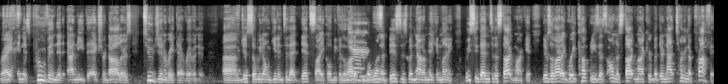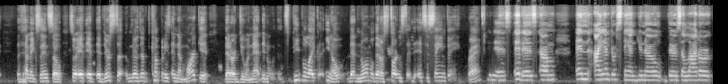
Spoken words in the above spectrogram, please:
right? Yes. And it's proven that I need the extra dollars to generate that revenue. Um, just so we don't get into that debt cycle because a lot yes. of people run a business but not are making money. We see that into the stock market. There's a lot of great companies that's on the stock market, but they're not turning a profit does that make sense? So, so if, if, if there's there's companies in the market that are doing that, then people like you know that normal that are starting. It's the same thing, right? It is. It is. Um, and I understand. You know, there's a lot of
